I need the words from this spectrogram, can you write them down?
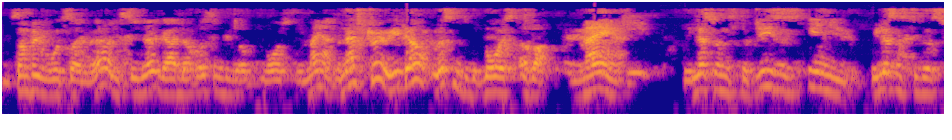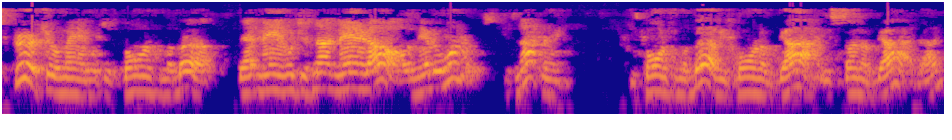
And some people would say, well, you see there, God don't listen to the voice of a man. And that's true. He don't listen to the voice of a man. He listens to Jesus in you. He listens to the spiritual man which is born from above. That man which is not man at all in every one of us. He's not man. He's born from above. He's born of God. He's son of God, right?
